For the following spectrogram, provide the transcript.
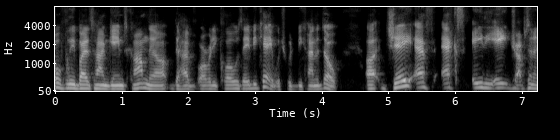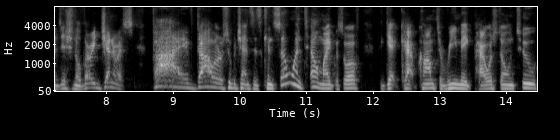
Hopefully, by the time Gamescom, they'll, they have already closed ABK, which would be kind of dope. Uh, JFX88 drops an additional, very generous $5 super says, Can someone tell Microsoft to get Capcom to remake Power Stone 2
